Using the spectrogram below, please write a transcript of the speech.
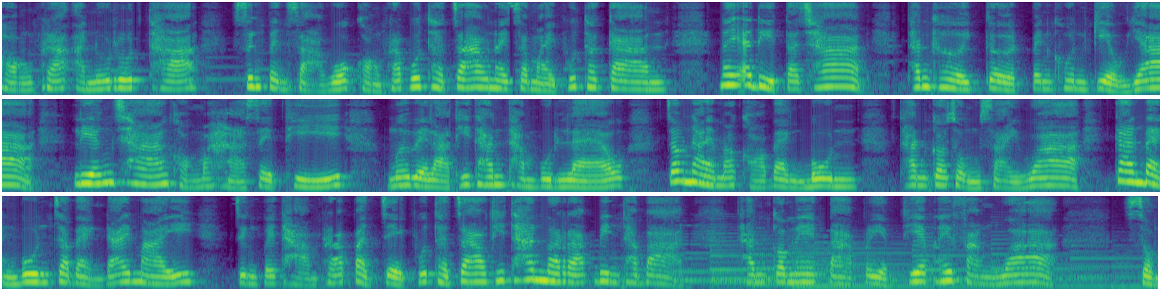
ของพระอนุรุทธะ ซึ่งเป็นสาวกของพระพุทธเจ้าในสมัยพุทธกาลในอดีตชาติ ท่านเคยเกิดเป็นคนเกี่ยวหญ้า เลี้ยงช้างของมหาเศรษฐี เมื่อเวลาที่ท่านทำบุญแล้ว เจ้านายมาขอแบ่งบุญ ท่านก็สงสัยว่าการแบ่งบุญจะแบ่งได้ไหม จึงไปถามพระปัจเจกพุทธเจ้าที่ท่านมารับบิณฑบาตท่านก็เมตตาเปรียบเทียบให้ฟังว่า สม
